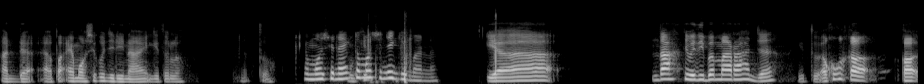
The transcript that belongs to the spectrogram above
ada apa emosiku jadi naik gitu loh gitu emosi naik tuh maksudnya gimana ya entah tiba-tiba marah aja gitu. Aku kalau kalau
